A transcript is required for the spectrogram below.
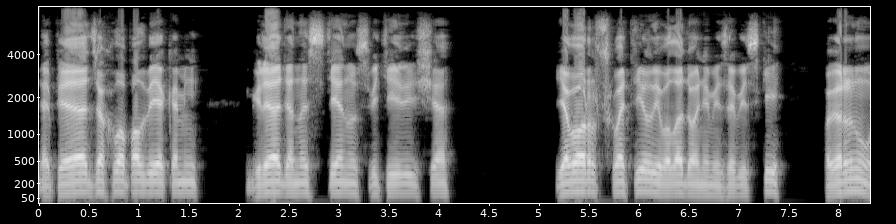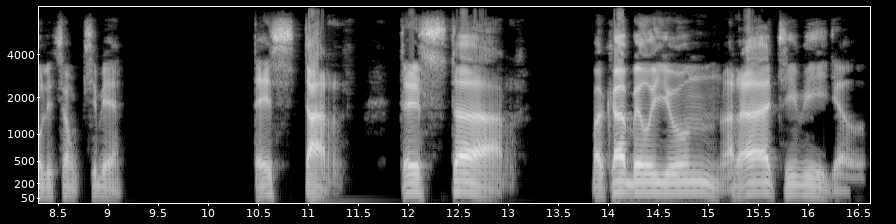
опять захлопал веками, глядя на стену святилища. Явор схватил его ладонями за виски, повернул лицом к себе. — Ты стар, ты стар. Пока был юн, рати видел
